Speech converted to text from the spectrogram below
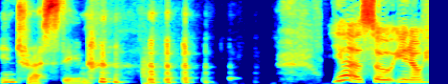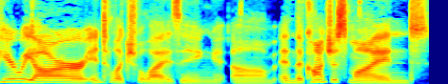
interesting Yeah, so you know, here we are intellectualizing, um, and the conscious mind,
